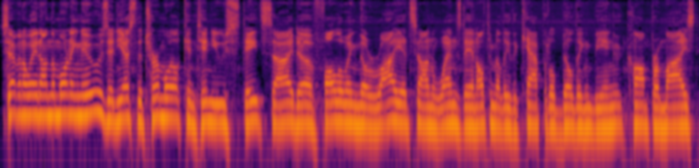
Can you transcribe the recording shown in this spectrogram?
708 on the morning news. And yes, the turmoil continues stateside uh, following the riots on Wednesday and ultimately the Capitol building being compromised.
